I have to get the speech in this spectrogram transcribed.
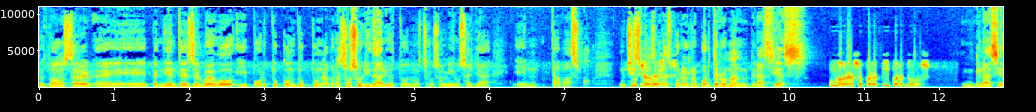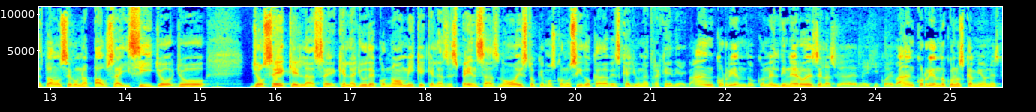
Pues vamos a estar eh, eh, pendientes, desde luego, y por tu conducto, un abrazo solidario a todos nuestros amigos allá en Tabasco. Muchísimas gracias. gracias. por el reporte, Román. Gracias. Un abrazo para ti y para todos. Gracias. Vamos a hacer una pausa. Y sí, yo, yo, yo sé que las, eh, que la ayuda económica y que las despensas, ¿no? Esto que hemos conocido cada vez que hay una tragedia, ahí van corriendo con el dinero desde la Ciudad de México, ahí van corriendo con los camiones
